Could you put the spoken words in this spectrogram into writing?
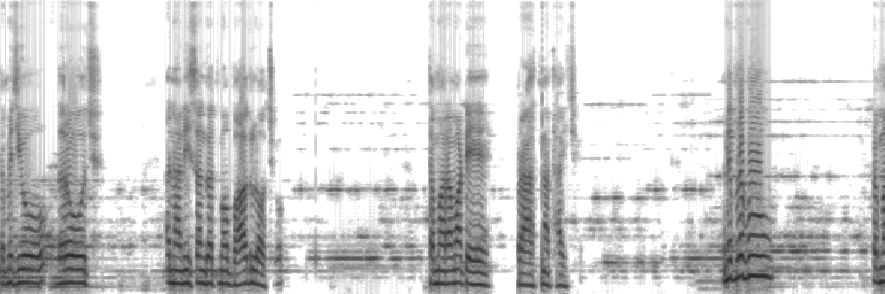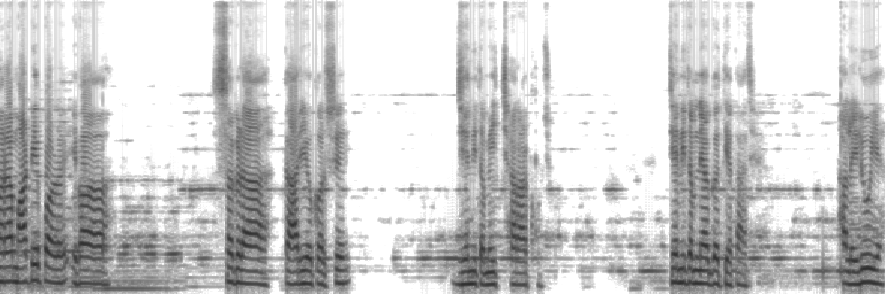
તમે જેઓ દરરોજ નાની સંગતમાં ભાગ લો છો, તમારા માટે પ્રાર્થના થાય છે. અને પ્રભુ, તમારા માટે પણ એવા સગળા કાર્યો કરશે, જેની તમે ઈચ્છા રાખો છો, જેની તમને અગત્યતા છે. હાલેલુયા.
